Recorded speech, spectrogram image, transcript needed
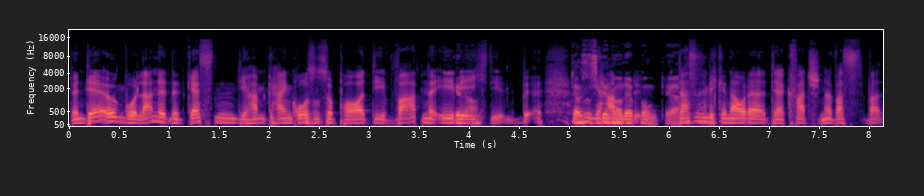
Wenn der irgendwo landet mit Gästen, die haben keinen großen Support, die warten da ewig. Genau. Die, das ist genau haben, der Punkt, ja. Das ist nämlich genau der, der Quatsch, ne? Was, was,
